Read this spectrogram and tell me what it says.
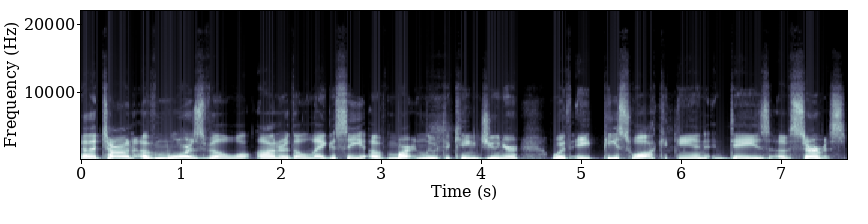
Now, the town of Mooresville will honor the legacy of Martin Luther King Jr. with a peace walk and days of service.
